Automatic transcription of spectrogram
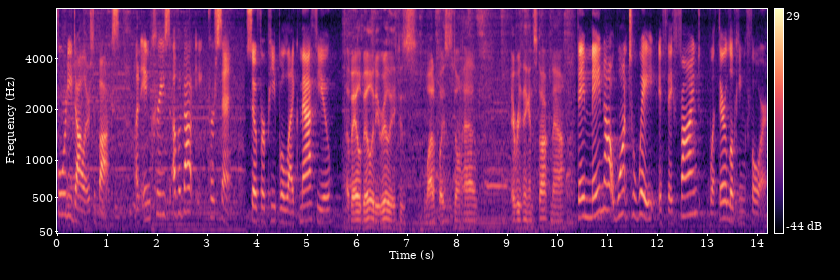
$40 a box, an increase of about 8%. So for people like Matthew, Availability, really, because a lot of places don't have everything in stock now. they may not want to wait if they find what they're looking for.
